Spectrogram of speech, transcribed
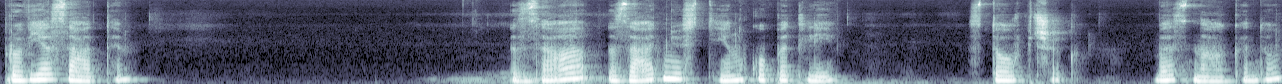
пров'язати за задню стінку петлі стовпчик без накиду,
